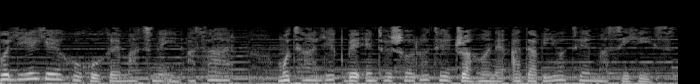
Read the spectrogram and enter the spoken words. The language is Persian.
کلیه حقوق متن این اثر متعلق به انتشارات جهان ادبیات مسیحی است.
